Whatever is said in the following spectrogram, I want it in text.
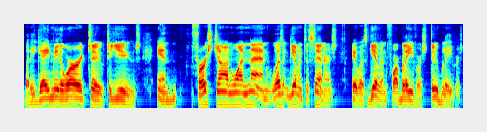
but He gave me the word too to use. And First John 1 9 wasn't given to sinners, it was given for believers, to believers.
